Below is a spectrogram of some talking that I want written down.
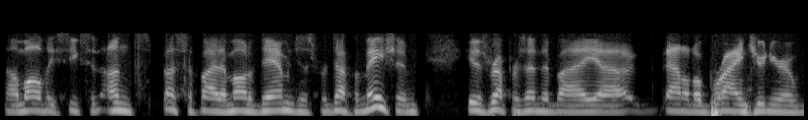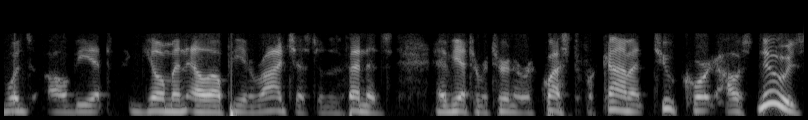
Now, Amalfi seeks an unspecified amount of damages for defamation. He is represented by uh, Donald O'Brien Jr. and Woods Oviatt Gilman LLP in Rochester. The defendants have yet to return a request for comment to Courthouse News.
